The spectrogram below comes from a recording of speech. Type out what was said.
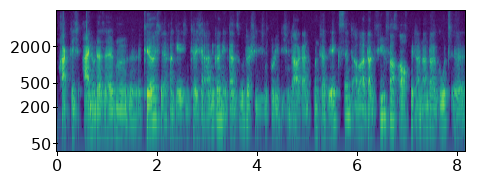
praktisch ein oder derselben äh, Kirche, der evangelischen Kirche angehören, in ganz unterschiedlichen politischen Lagern unterwegs sind, aber dann vielfach auch miteinander gut äh,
